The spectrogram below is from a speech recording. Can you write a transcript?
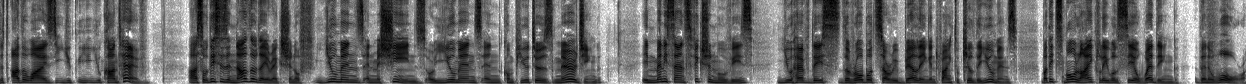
that otherwise you you can't have. Uh, so this is another direction of humans and machines or humans and computers merging. In many science fiction movies, you have this the robots are rebelling and trying to kill the humans. But it's more likely we'll see a wedding than a war.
